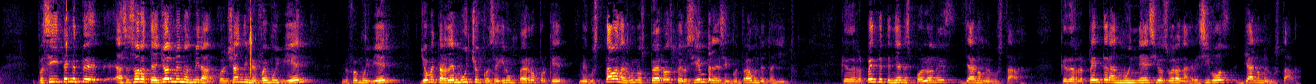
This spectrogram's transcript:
Pues sí, téngate, asesórate. Yo al menos, mira, con Shandy me fue muy bien, me fue muy bien. Yo me tardé mucho en conseguir un perro porque me gustaban algunos perros, pero siempre les encontraba un detallito. Que de repente tenían espolones, ya no me gustaban. Que de repente eran muy necios o eran agresivos, ya no me gustaban.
